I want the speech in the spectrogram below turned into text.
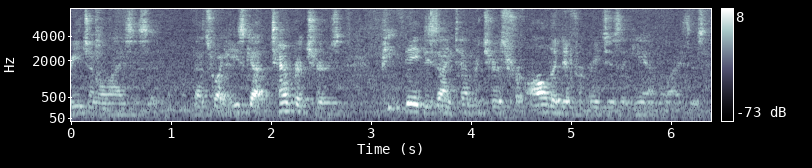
regionalizes it. That's why he's got temperatures, peak day design temperatures for all the different regions that he analyzes.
